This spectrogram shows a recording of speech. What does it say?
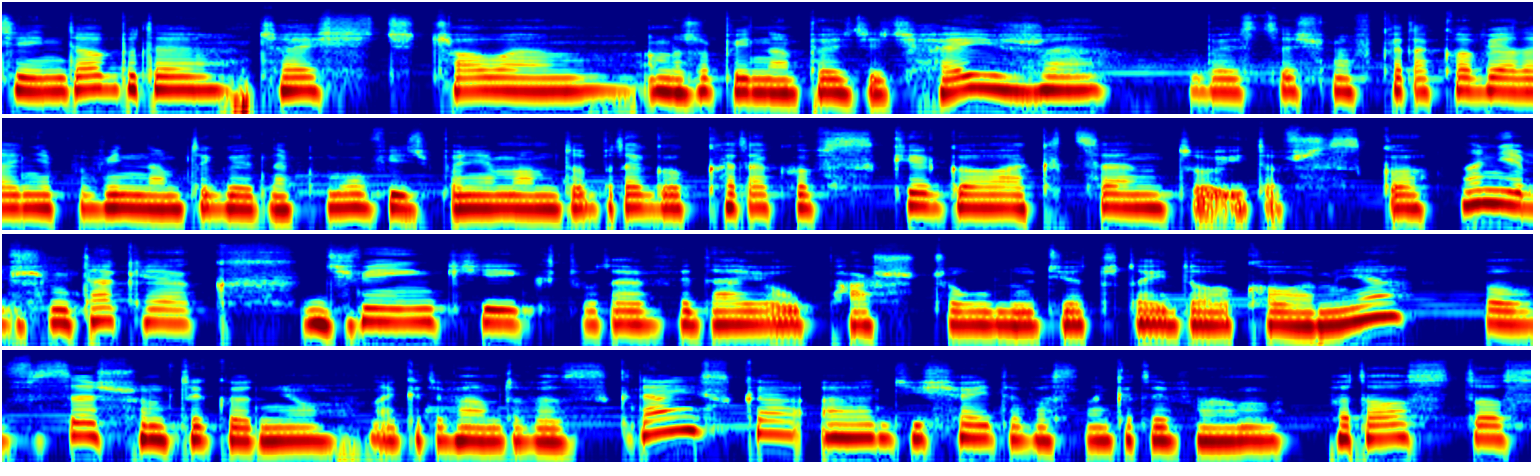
Dzień dobry, cześć, czołem, a może powinnam powiedzieć hejże, bo jesteśmy w Krakowie, ale nie powinnam tego jednak mówić, bo nie mam dobrego krakowskiego akcentu i to wszystko, no nie brzmi tak jak dźwięki, które wydają, paszczą ludzie tutaj dookoła mnie bo w zeszłym tygodniu nagrywałam do Was z Gdańska, a dzisiaj do Was nagrywam prosto z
